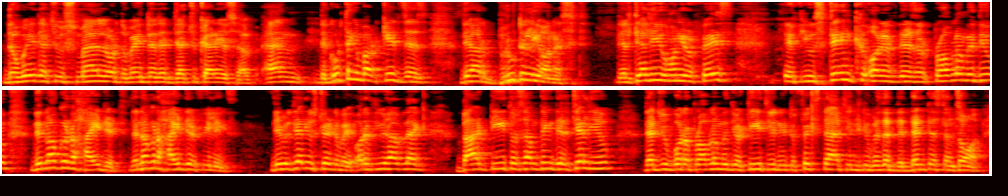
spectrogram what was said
the way that you smell or the way that, that you carry yourself. And the good thing about kids is they are brutally honest. They'll tell you on your face if you stink or if there's a problem with you they're not going to hide it. They're not going to hide their feelings they will tell you straight away. Or if you have like bad teeth or something, they'll tell you that you've got a problem with your teeth, you need to fix that, you need to visit the dentist and so on.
